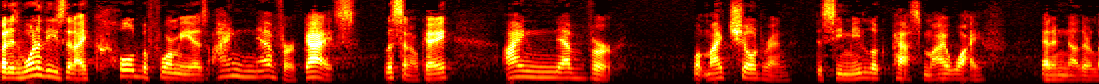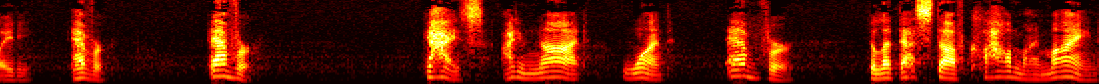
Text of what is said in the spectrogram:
but it's one of these that I hold before me is I never, guys, listen, okay? I never want my children to see me look past my wife at another lady. Ever. Ever. Guys, I do not want ever to let that stuff cloud my mind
